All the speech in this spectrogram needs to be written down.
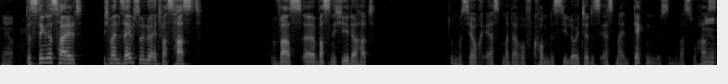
Ja. Das Ding ist halt, ich meine, selbst wenn du etwas hast, was, äh, was nicht jeder hat, du musst ja auch erstmal darauf kommen, dass die Leute das erstmal entdecken müssen, was du hast. Ja.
